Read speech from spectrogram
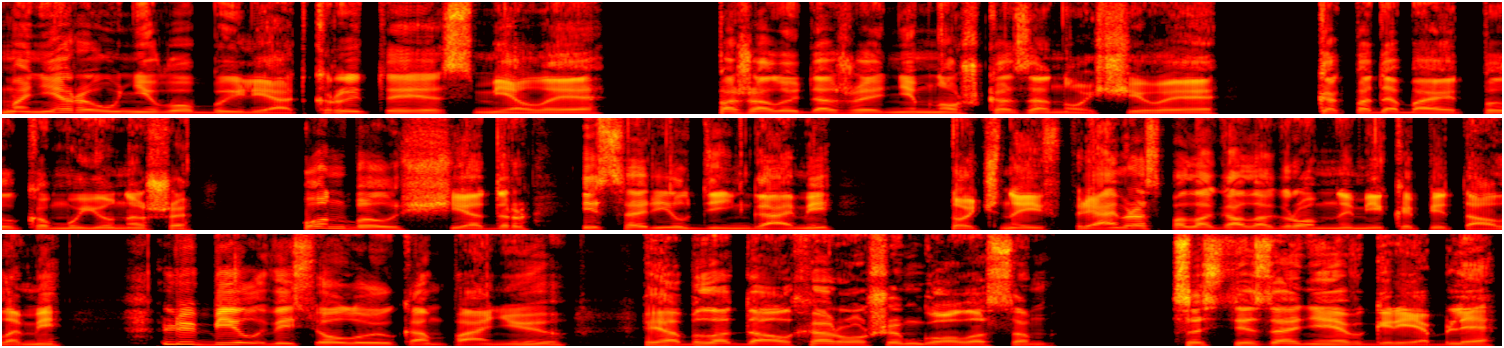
Манеры у него были открытые, смелые, пожалуй, даже немножко заносчивые, как подобает пылкому юноше. Он был щедр и сорил деньгами — точно и впрямь располагал огромными капиталами, любил веселую компанию и обладал хорошим голосом. Состязания в гребле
